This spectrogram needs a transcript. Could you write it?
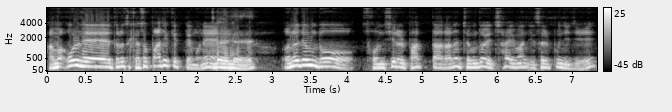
아마 올해 들어서 계속 빠졌기 때문에 네네 어느 정도 손실을 봤다라는 정도의 차이만 있을 뿐이지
